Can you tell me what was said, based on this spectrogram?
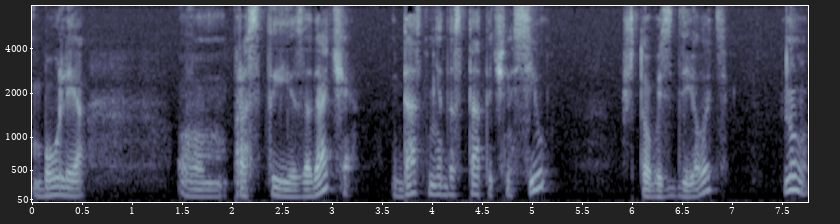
более эм, простые задачи даст мне достаточно сил, чтобы сделать, ну,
